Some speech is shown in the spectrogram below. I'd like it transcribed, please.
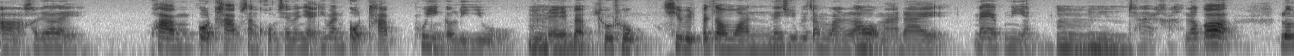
อ่าเขาเรียกว่าอะไร ความกดทับสังคมชายเป็นใหญ่ที่มันกดทับผู้หญิงเกาหลีอยู่ อยู่ในแบบทุกๆชีวิตประจำวัน ในชีวิตประจำวันเล่าออกมาได้แนบเนียนอืมอืมใช่ค่ะ แล้วก็รวม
